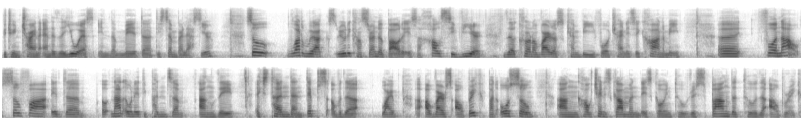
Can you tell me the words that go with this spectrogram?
between China and the US in the mid December last year. So, what we are really concerned about is how severe the coronavirus can be for Chinese economy. Uh, for now, so far, it uh, not only depends um, on the extent and depth of the uh, virus outbreak, but also on how Chinese government is going to respond to the outbreak.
